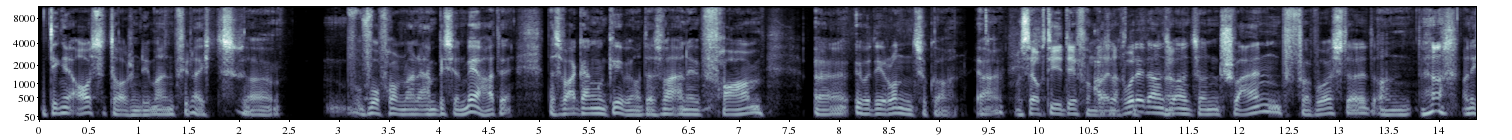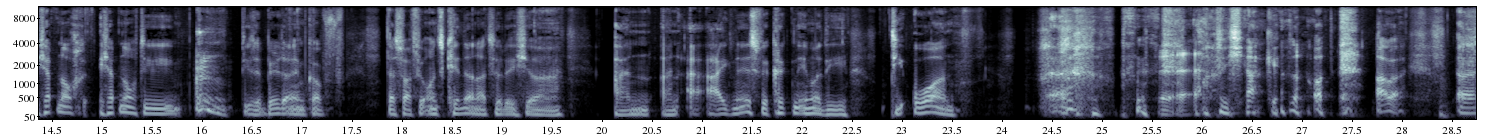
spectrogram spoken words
Dinge auszutauschen, die man vielleicht, äh, wovon man ein bisschen mehr hatte, das war gang und gäbe. Und das war eine Form, äh, über die Runden zu kommen. Ja. Das ist ja auch die Idee von Also Weihnachten. wurde dann so, ja. ein- so ein Schwein verwurstet und Ja. und ich habe noch, ich habe noch die diese Bilder im Kopf. Das war für uns Kinder natürlich äh, ein ein Ereignis. Wir kriegten immer die die Ohren. Äh, ja, genau. Aber ähm,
